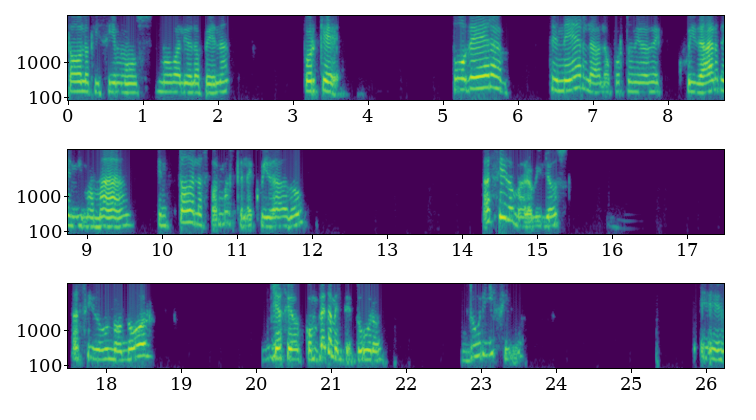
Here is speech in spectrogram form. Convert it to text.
todo lo que hicimos no valió la pena, porque poder tener la, oportunidad de cuidar de mi mamá en todas las formas que la he cuidado, ha sido maravilloso. Ha sido un honor y ha sido completamente duro, durísimo. Eh,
